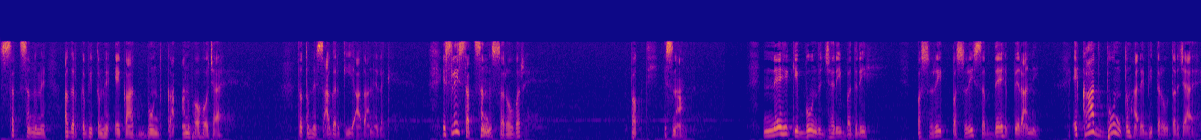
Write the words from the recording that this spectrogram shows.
सत्संग में अगर कभी तुम्हें एकाध बूंद का अनुभव हो जाए तो तुम्हें सागर की याद आने लगे। इसलिए सत्संग सरोवर है। भक्ति स्नान नेह की बूंद झरी बदरी, पसुरी पसुरी सब देह पिरानी। एकाध बूंद तुम्हारे भीतर उतर जाए।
